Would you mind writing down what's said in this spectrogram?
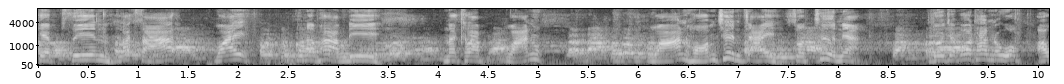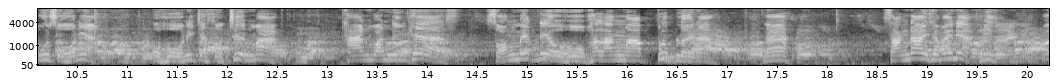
เก็บซีนรักษาไว้คุณภาพดีนะครับ หวานหวานหอมชื่นใจสดชื่นเนี่ยโดยเฉพาะท่านอาวุโสเนี่ยโอ้โหนี่จะสดชื่นมาก ทานวันหนึ่งแค่ 2 เม็ดเนี่ยโอ้โห พลังมาปุ๊บเลยนะนะ สั่งได้ใช่ไหมเนี่ยมีเอ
